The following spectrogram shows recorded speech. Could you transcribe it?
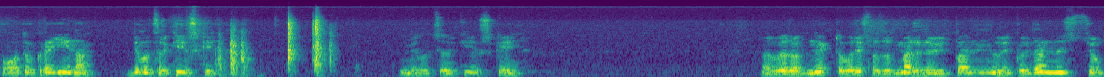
От Україна, Білоцерківський. Білоцерківський. виробник товариство з обмеженою відповідальністю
